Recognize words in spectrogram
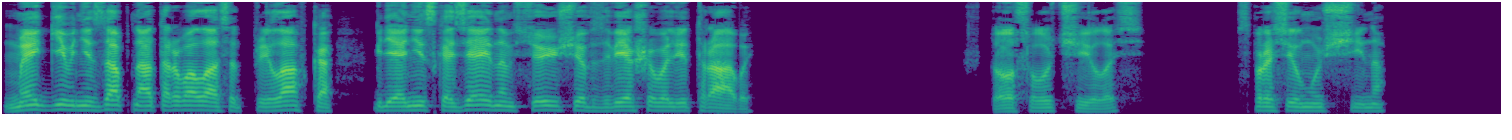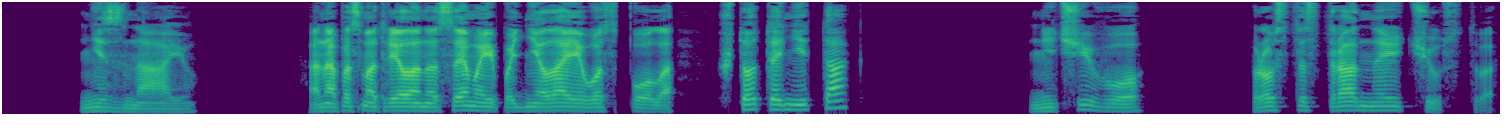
Мэгги внезапно оторвалась от прилавка, где они с хозяином все еще взвешивали травы. «Что случилось?» — спросил мужчина. «Не знаю», она посмотрела на Сэма и подняла его с пола. «Что-то не так?» «Ничего. Просто странное чувство.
